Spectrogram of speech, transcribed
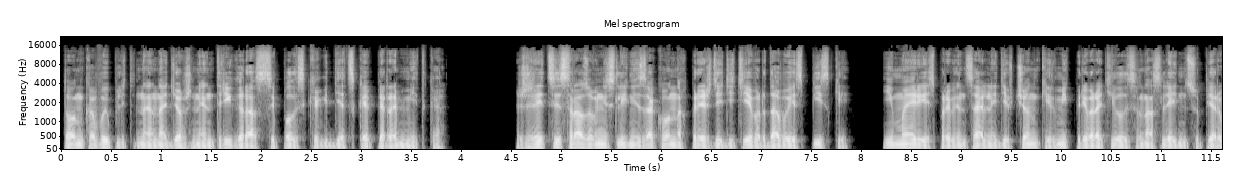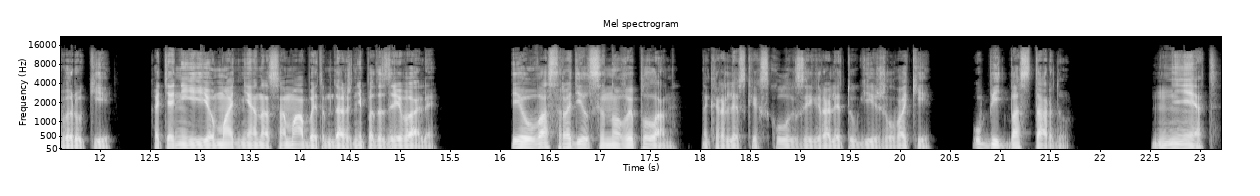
тонко выплетенная надежная интрига рассыпалась, как детская пирамидка. Жрецы сразу внесли незаконных прежде детей в родовые списки, и Мэри из провинциальной девчонки вмиг превратилась в наследницу первой руки, хотя ни ее мать, ни она сама об этом даже не подозревали. И у вас родился новый план. На королевских скулах заиграли тугие желваки. Убить бастарду. Нет,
